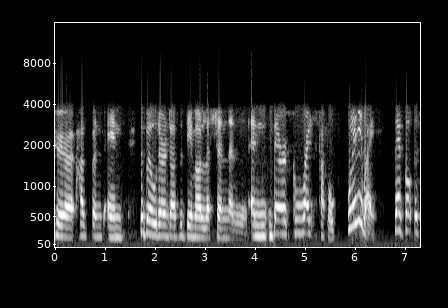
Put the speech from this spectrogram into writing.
her husband and the builder and does the demolition, and, and they're a great couple. Well, anyway, they've got this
